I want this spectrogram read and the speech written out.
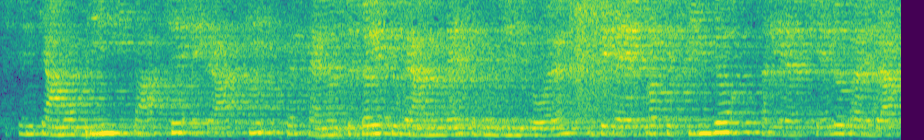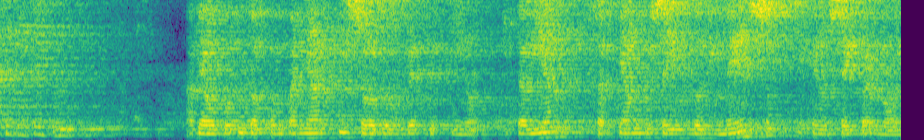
Ci sentiamo pieni di pace e grati perché non c'è gioia più grande per un genitore di vedere il proprio figlio salire al cielo tra le braccia di Gesù. Abbiamo potuto accompagnarti solo per un pezzettino, tuttavia sappiamo che sei un dono immenso e che non sei per noi.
